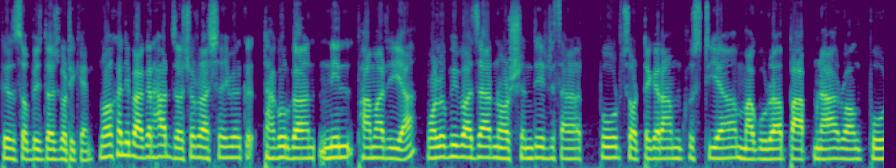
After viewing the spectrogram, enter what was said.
দুই হাজার চব্বিশ দশ গটিকায়। নোয়াখালী, বাগেরহাট, যশোর, রাজশাহী ঠাকুরগাঁ নীলফামারিয়া মৌলভীবাজার, নরসিংদী চাঁদপুর চট্টগ্রাম, কুষ্টিয়া, মাগুরা, পাবনা, রংপুর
